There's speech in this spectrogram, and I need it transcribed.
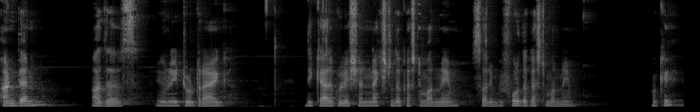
and then others you need to drag the calculation next to the customer name sorry before the customer name okay?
